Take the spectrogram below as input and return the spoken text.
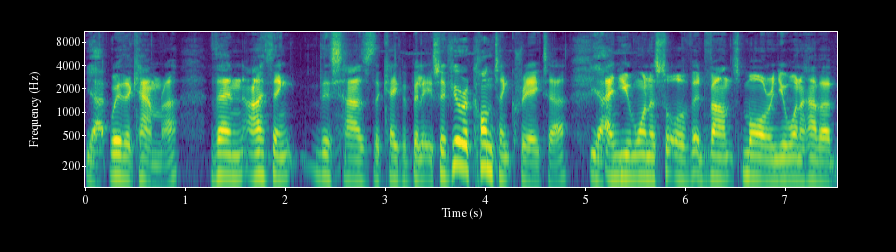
yeah. with a camera, then I think this has the capability. So if you're a content creator yeah. and you want to sort of advance more and you want to have a,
